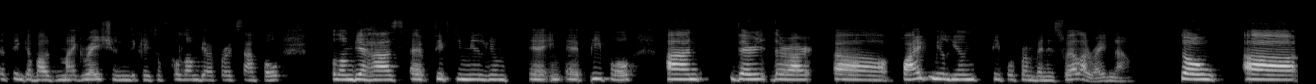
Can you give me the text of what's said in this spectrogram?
to think about migration. In the case of Colombia, for example, Colombia has uh, 50 million uh, in, uh, people, and there there are uh, 5 million people from Venezuela right now. So uh,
